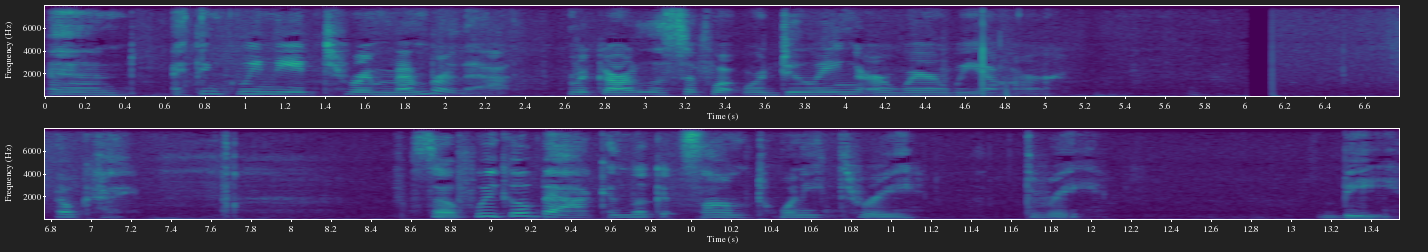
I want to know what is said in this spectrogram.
And I think we need to remember that, regardless of what we're doing or where we are. Okay. So if we go back and look at Psalm 23 3b,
